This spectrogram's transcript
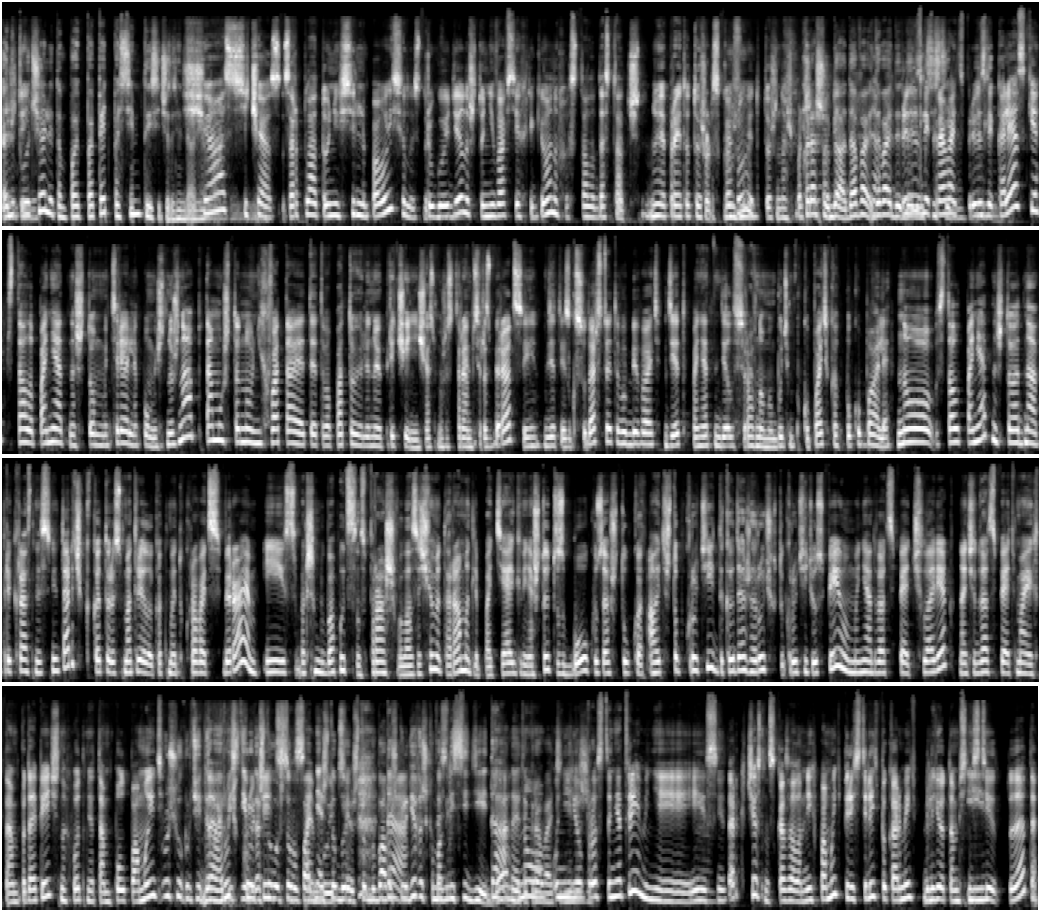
Они получали там по, по 5-7 по тысяч. Это сейчас, сейчас зарплата у них сильно повысилась. Другое дело, что не во всех регионах их стало достаточно. Но я про это тоже расскажу. Угу. Это тоже наш большой Хорошо. Да, давай, да. давай. Привезли кровати, привезли коляски. Стало понятно, что материальная помощь нужна, потому что ну, не хватает этого по той или иной причине. Сейчас мы уже стараемся разбираться и где-то из государства это выбивать, где-то, понятное дело, все равно мы будем покупать, как покупали. Но стало понятно, что одна прекрасная санитарчика, которая смотрела, как мы эту кровать собираем, и с большим любопытством спрашивала, а зачем эта рама для подтягивания, а что это сбоку за штука, а это чтобы крутить, да когда же ручку-то крутить успеем, у меня 25 человек, значит, 25 моих там подопечных, вот мне там пол помыть. Ручку крутить, да, ручку крутить, чтобы, чтобы поднять, чтобы, чтобы бабушка да. и дедушка могли есть, сидеть, да, да, на этой но кровати. у нее просто нет времени, и да. санитарка честно сказала, мне их помыть, перестелить, покормить, белье там снести и... туда-то,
